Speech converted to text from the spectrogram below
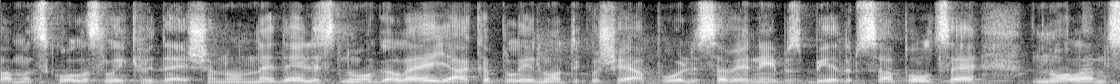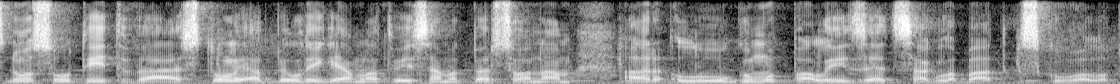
pamatskolas likvidēšanu. Un nedēļas nogalē Jākapilī notikušajā Poļu savienības biedru sapulcē nolemts nosūtīt vēstuli atbildīgajām Latvijas amatpersonām ar lūgumu palīdzēt saglabāt skolu.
